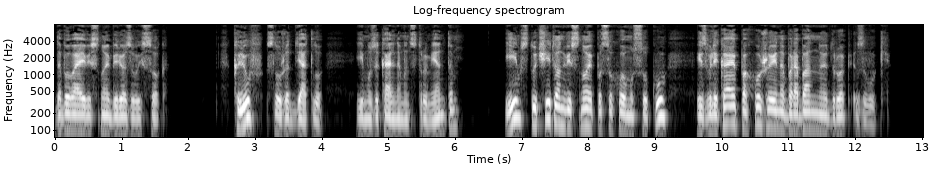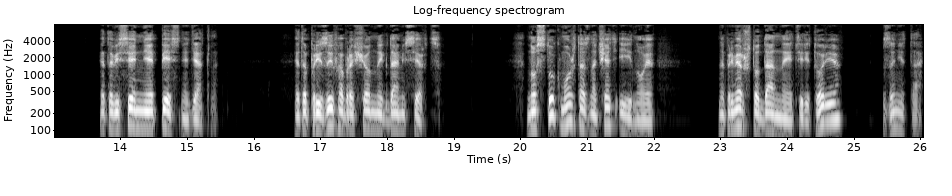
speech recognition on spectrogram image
добывая весной березовый сок. Клюв служит дятлу и музыкальным инструментом, им стучит он весной по сухому суку, извлекая похожие на барабанную дробь звуки. Это весенняя песня дятла. Это призыв, обращенный к даме сердца. Но стук может означать и иное. Например, что данная территория занята.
